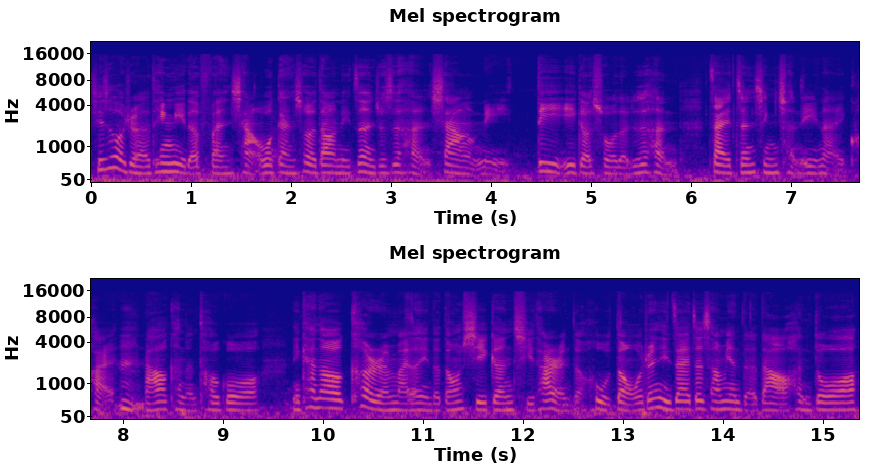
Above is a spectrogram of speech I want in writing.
其实我觉得听你的分享，我感受得到你真的就是很像你第一个说的，就是很在真心诚意那一块，嗯然后可能透过你看到客人买了你的东西跟其他人的互动，我觉得你在这上面得到很多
